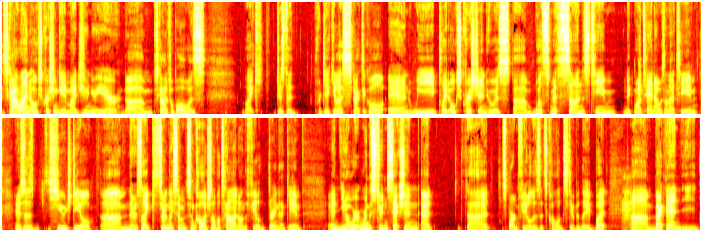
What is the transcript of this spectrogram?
Skyline Oaks Christian game my junior year. Um, Skyline football was like just a ridiculous spectacle, and we played Oaks Christian, who was um, Will Smith's son's team. Nick Montana was on that team. And It was a huge deal. Um, there's like certainly some some college level talent on the field during that game, and you know we're we're in the student section at uh, Spartan Field, as it's called stupidly. But um, back then,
